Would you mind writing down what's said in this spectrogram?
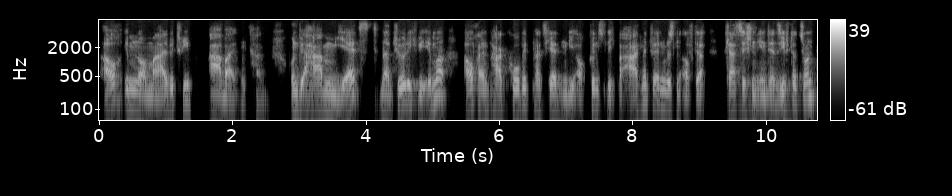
auch im Normalbetrieb arbeiten kann. Und wir haben jetzt natürlich wie immer auch ein paar Covid-Patienten, die auch künstlich beatmet werden müssen auf der klassischen Intensivstation.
